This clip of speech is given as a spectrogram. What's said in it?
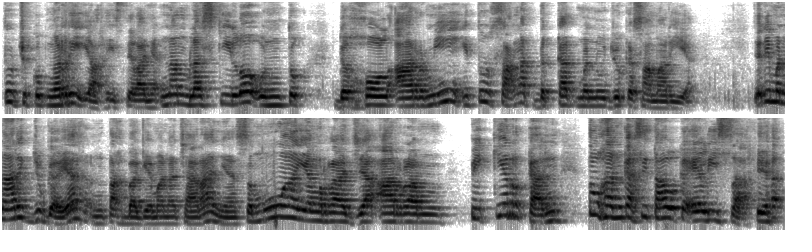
Itu cukup ngeri ya istilahnya. 16 kilo untuk the whole army itu sangat dekat menuju ke Samaria. Jadi menarik juga ya, entah bagaimana caranya, semua yang Raja Aram pikirkan, Tuhan kasih tahu ke Elisa ya.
